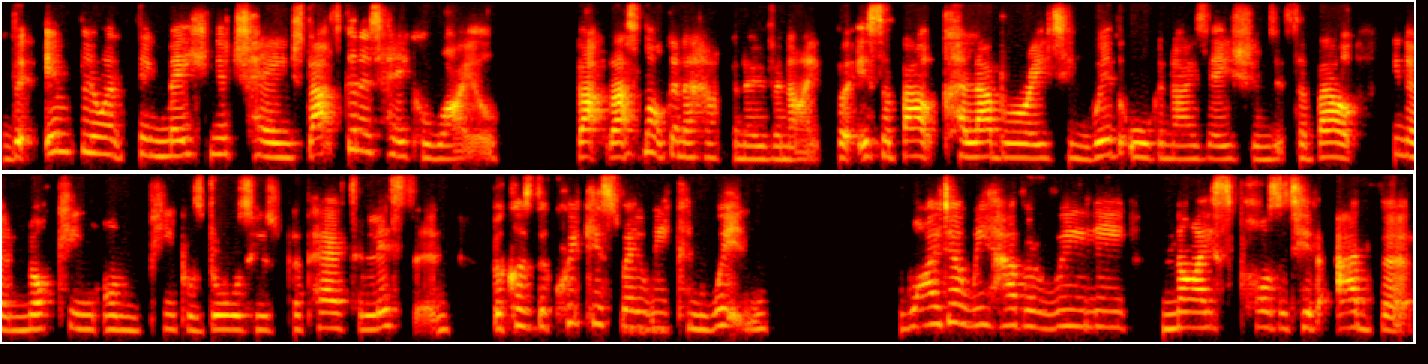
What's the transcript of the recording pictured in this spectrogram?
the influencing making a change that's going to take a while that that's not going to happen overnight but it's about collaborating with organizations. It's about you know knocking on people's doors who's prepared to listen because the quickest way we can win why don't we have a really nice positive advert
